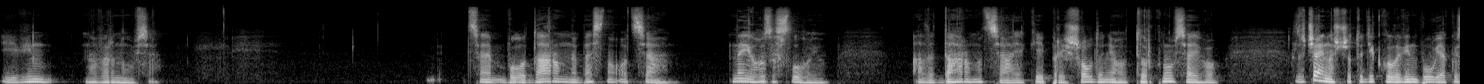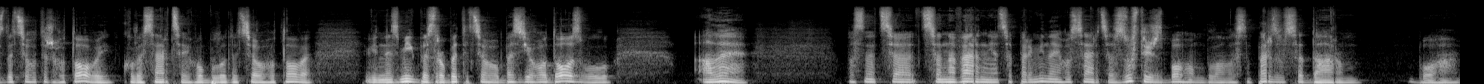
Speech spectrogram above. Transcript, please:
і він навернувся. Це було даром Небесного Отця, не його заслугою, але даром Отця, який прийшов до нього, торкнувся його. Звичайно, що тоді, коли він був якось до цього теж готовий, коли серце його було до цього готове, він не зміг би зробити цього без його дозволу. Але, власне, це, це навернення, це переміна його серця, зустріч з Богом була, власне, перш за все, даром Бога.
